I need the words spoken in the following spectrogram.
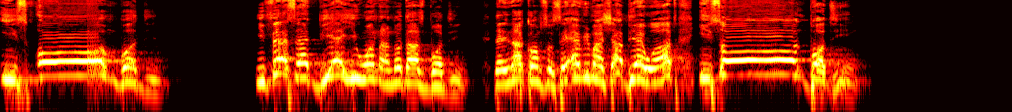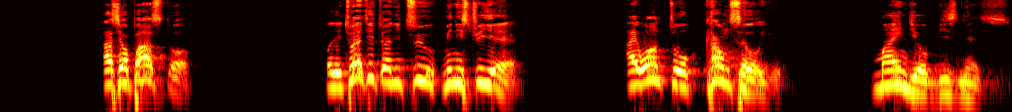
His own body. He first said, bear ye one another's body. Then he now comes to say, every man shall bear what? His own body. As your pastor, for the 2022 ministry year, I want to counsel you. Mind your business.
